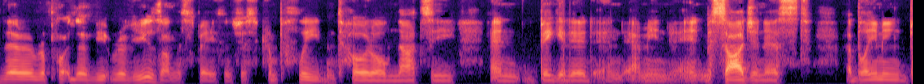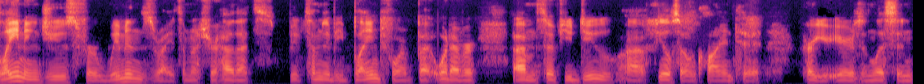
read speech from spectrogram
the report the reviews on the space. It's just complete and total nazi and bigoted and i mean and misogynist uh, blaming blaming jews for women's rights. I'm not sure how that's something to be blamed for but whatever. Um, so if you do uh, feel so inclined to hurt your ears and listen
